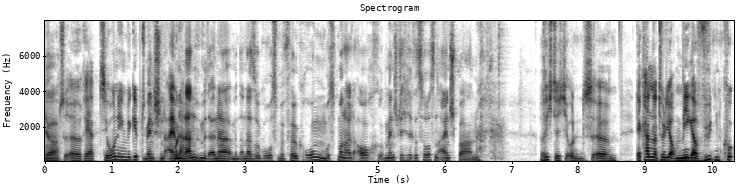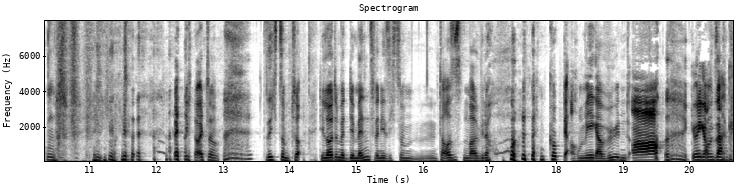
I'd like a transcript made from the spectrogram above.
Ja. und äh, Reaktionen irgendwie gibt. Menschen in einem Oder- Land mit einer, mit einer so großen Bevölkerung muss man halt auch menschliche Ressourcen einsparen. Richtig, und ähm, der kann natürlich auch mega wütend gucken, wenn die Leute, wenn die Leute sich zum die Leute mit Demenz, wenn die sich zum tausendsten Mal wiederholen, dann guckt er auch mega wütend. Oh, geh mich auf den Sack.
